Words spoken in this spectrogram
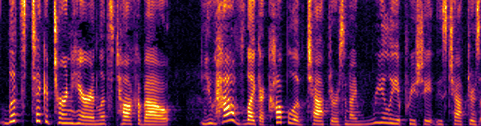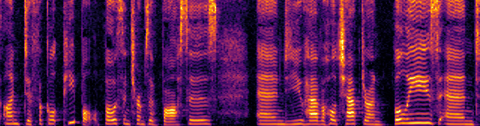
Let's take a turn here and let's talk about you have like a couple of chapters, and I really appreciate these chapters on difficult people, both in terms of bosses, and you have a whole chapter on bullies and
